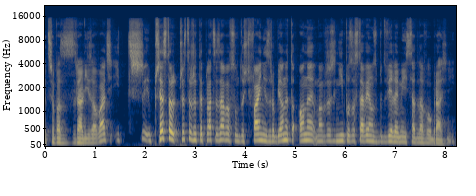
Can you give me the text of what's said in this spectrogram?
e, trzeba zrealizować. I trzy, przez, to, przez to, że te place zabaw są dość fajnie zrobione, to one, mam wrażenie, nie pozostawiają zbyt wiele miejsca dla wyobraźni.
